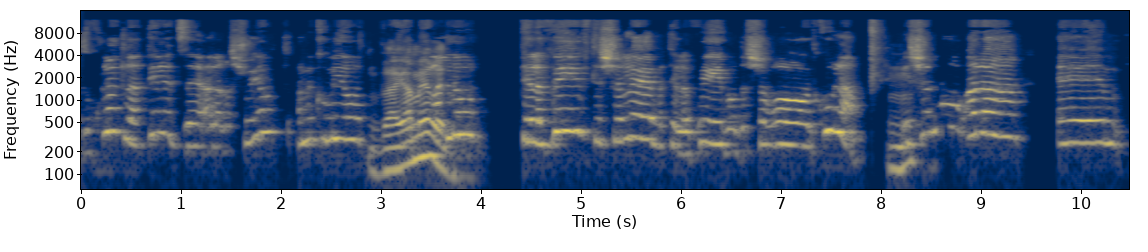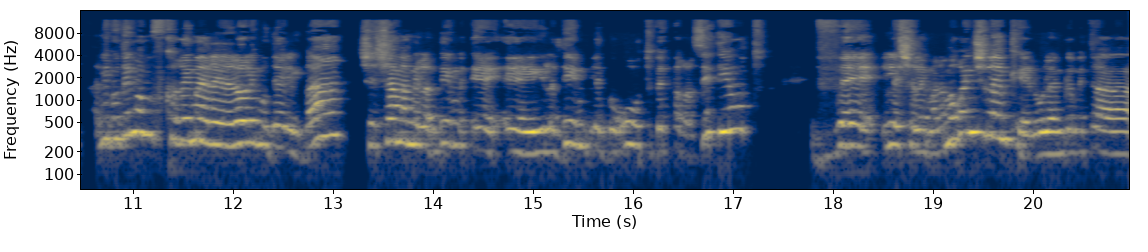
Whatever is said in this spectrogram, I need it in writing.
אז הוחלט להטיל את זה על הרשויות המקומיות. והיה מרד. תל אביב תשלם, תל אביב, הוד השרון, כולם, mm-hmm. ישלמו על הלימודים אמ, המופקרים האלה ללא לימודי ליבה, ששם מלמדים אה, אה, ילדים לבורות בפרזיטיות, ולשלם על המורים שלהם, כי העלו להם גם את ה...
